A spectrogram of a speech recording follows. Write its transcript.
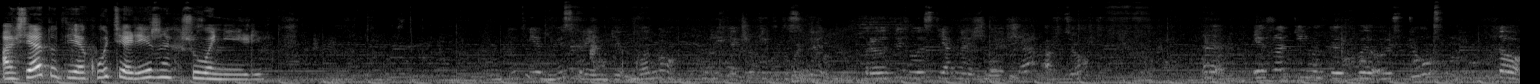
А ще тут є куча різних сувенірів. Кинути ось цю, то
